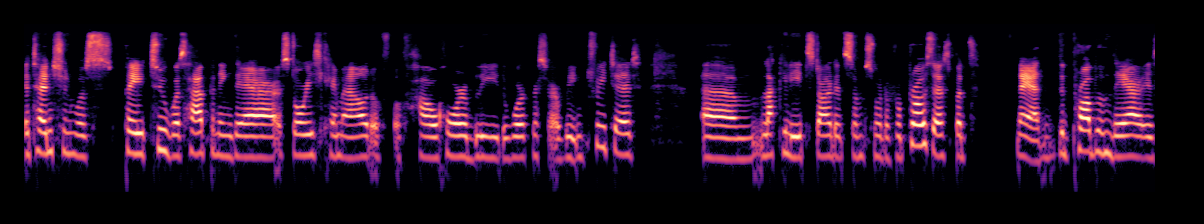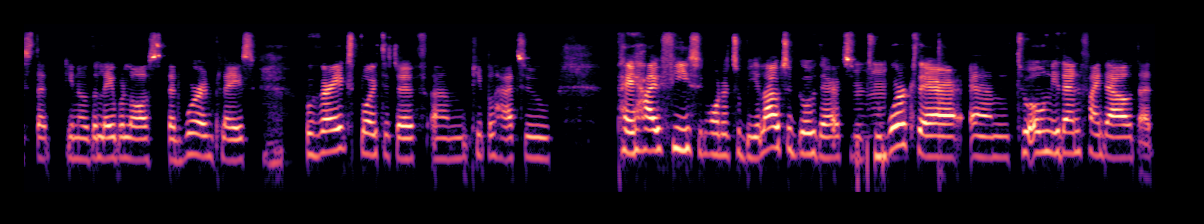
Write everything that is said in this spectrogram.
attention was paid to what's happening there. Stories came out of, of how horribly the workers are being treated. Um, luckily it started some sort of a process but yeah the problem there is that you know the labor laws that were in place were very exploitative. Um, people had to pay high fees in order to be allowed to go there to, mm-hmm. to work there um, to only then find out that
